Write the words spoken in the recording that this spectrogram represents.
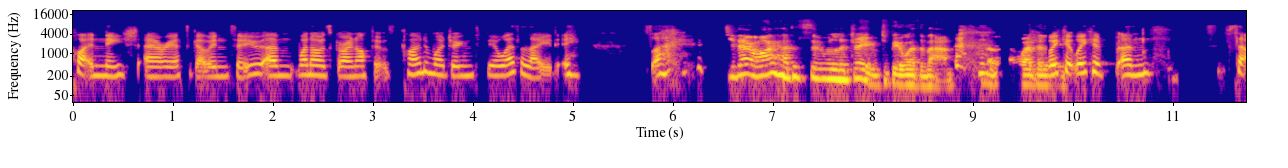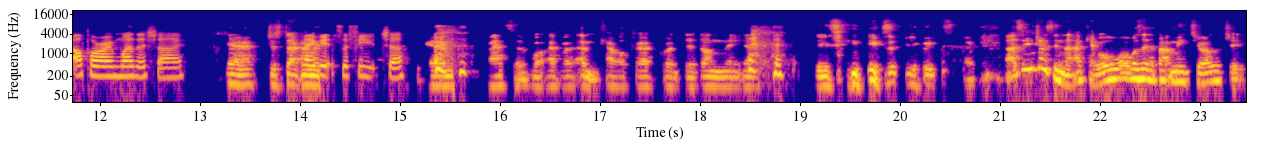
quite a niche area to go into. Um, when I was growing up, it was kind of my dream to be a weather lady. So. Do you know I had a similar dream to be a weatherman? weather we could we could um set up our own weather show. Yeah, just don't. Maybe it's the future. Yeah, massive whatever um, Carol Kirkwood did on the uh, news, news a few weeks ago. That's interesting. That okay. Well, what was it about meteorology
